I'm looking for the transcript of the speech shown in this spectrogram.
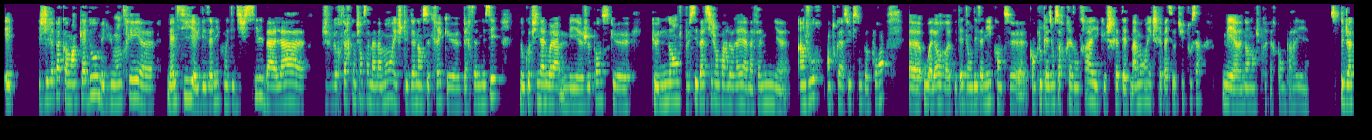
et je dirais pas comme un cadeau, mais de lui montrer, euh, même s'il y a eu des années qui ont été difficiles, bah là, je veux refaire confiance à ma maman et je te donne un secret que personne ne sait. Donc au final, voilà. Mais euh, je pense que que non, je sais pas si j'en parlerai à ma famille euh, un jour, en tout cas à ceux qui sont pas au courant, euh, ou alors peut-être dans des années quand quand l'occasion se représentera et que je serai peut-être maman et que je serai passée au-dessus de tout ça. Mais non, non, je préfère pas en parler. C'est déjà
